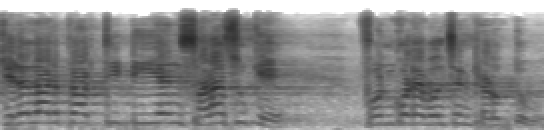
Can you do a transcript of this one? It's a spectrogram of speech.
কেরালার প্রার্থী টি এন সারাসুকে ফোন করে বলছেন, ফেরত দেবো।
